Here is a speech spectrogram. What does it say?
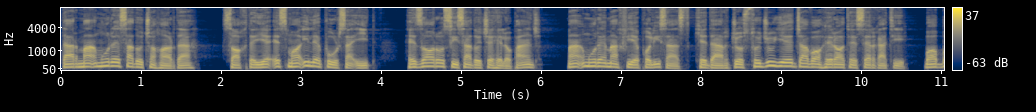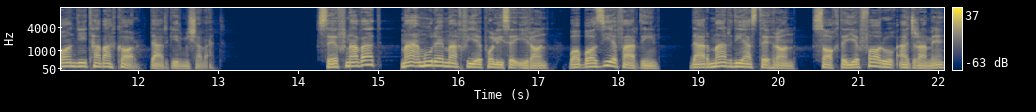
در معمور 114 ساخته اسماعیل پورسعید 1345 معمور مخفی پلیس است که در جستجوی جواهرات سرقتی با باندی تبهکار درگیر می شود. صرف نود معمور مخفی پلیس ایران با بازی فردین در مردی از تهران ساخته فاروق اجرمه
